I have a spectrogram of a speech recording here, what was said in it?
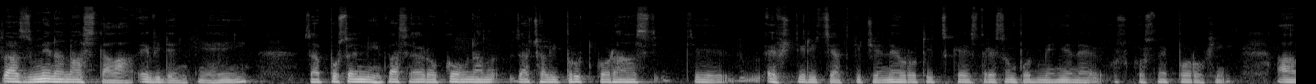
Tá zmena nastala evidentne. Hej. Za posledných 20 rokov nám začali prudko rásť tie F40, čiže neurotické, stresom podmienené úzkostné poruchy a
